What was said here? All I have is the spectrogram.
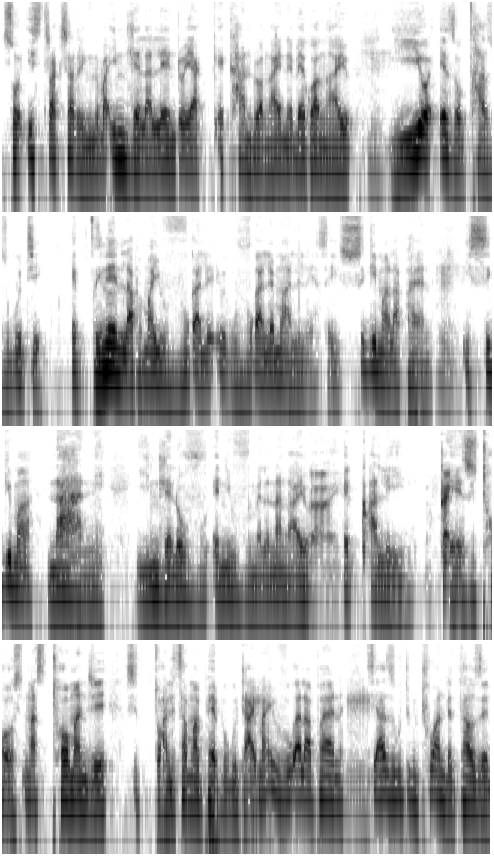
So i structuring noba indlela lento yak- ekhandwa ngayo nebekwa ngayo yiyo ezochaza ukuthi ekugcineni lapha mayivuka le kuvuka le mali le seyisikima lapha yana isikima nani? Indlela ovu- enivumelana ngayo Ngayo. ekuqaleni. Okay. ezitho masithoma nje sigcwalisa amaphepha ukuthi hayi mayivuka lapha yana siyazi ukuthi ngu200000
